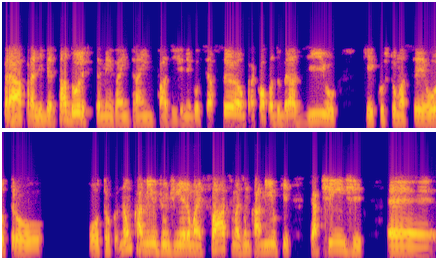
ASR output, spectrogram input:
para Libertadores, que também vai entrar em fase de negociação, para a Copa do Brasil, que costuma ser outro, outro, não um caminho de um dinheiro mais fácil, mas um caminho que, que atinge é,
